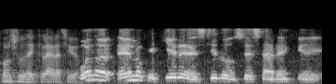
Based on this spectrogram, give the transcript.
con sus declaraciones. Bueno, él lo que quiere decir, don César, es que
